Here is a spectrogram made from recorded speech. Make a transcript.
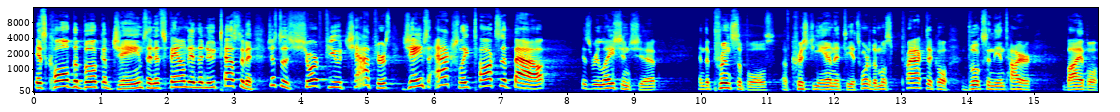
It's called the book of James, and it's found in the New Testament. Just a short few chapters, James actually talks about his relationship and the principles of Christianity. It's one of the most practical books in the entire Bible.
